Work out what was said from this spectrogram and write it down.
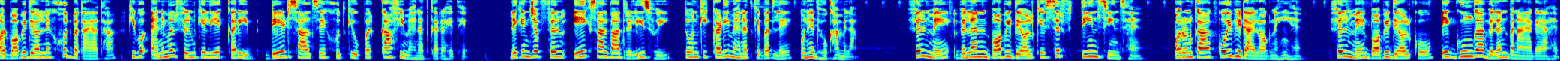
और बॉबी देओल ने खुद बताया था कि वो एनिमल फ़िल्म के लिए करीब डेढ़ साल से खुद के ऊपर काफ़ी मेहनत कर रहे थे। लेकिन जब फ़िल्म एक साल बाद रिलीज़ हुई तो उनकी कड़ी मेहनत के बदले उन्हें धोखा मिला। फ़िल्म में विलन बॉबी देओल के सिर्फ़ तीन सीन्स हैं और उनका कोई भी डायलॉग नहीं है। फ़िल्म में बॉबी देओल को एक गूँगा विलन बनाया गया है।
